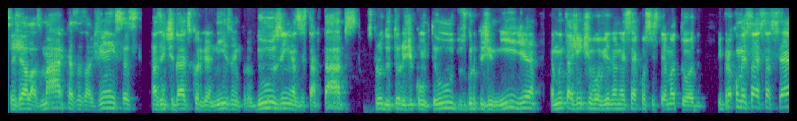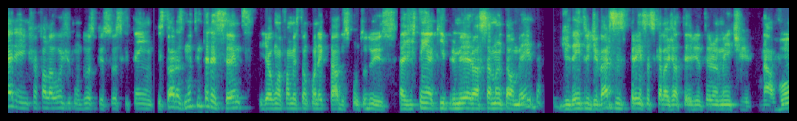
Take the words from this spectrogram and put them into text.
seja elas marcas, as agências, as entidades que organizam e produzem, as startups, os produtores de conteúdo, os grupos de mídia, é muita gente envolvida nesse ecossistema todo. E para começar essa série, a gente vai falar hoje com duas pessoas que têm histórias muito interessantes e de alguma forma estão conectados com tudo isso. A gente tem aqui primeiro a Samantha Almeida, de dentre diversas experiências que ela já teve anteriormente na Avon,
